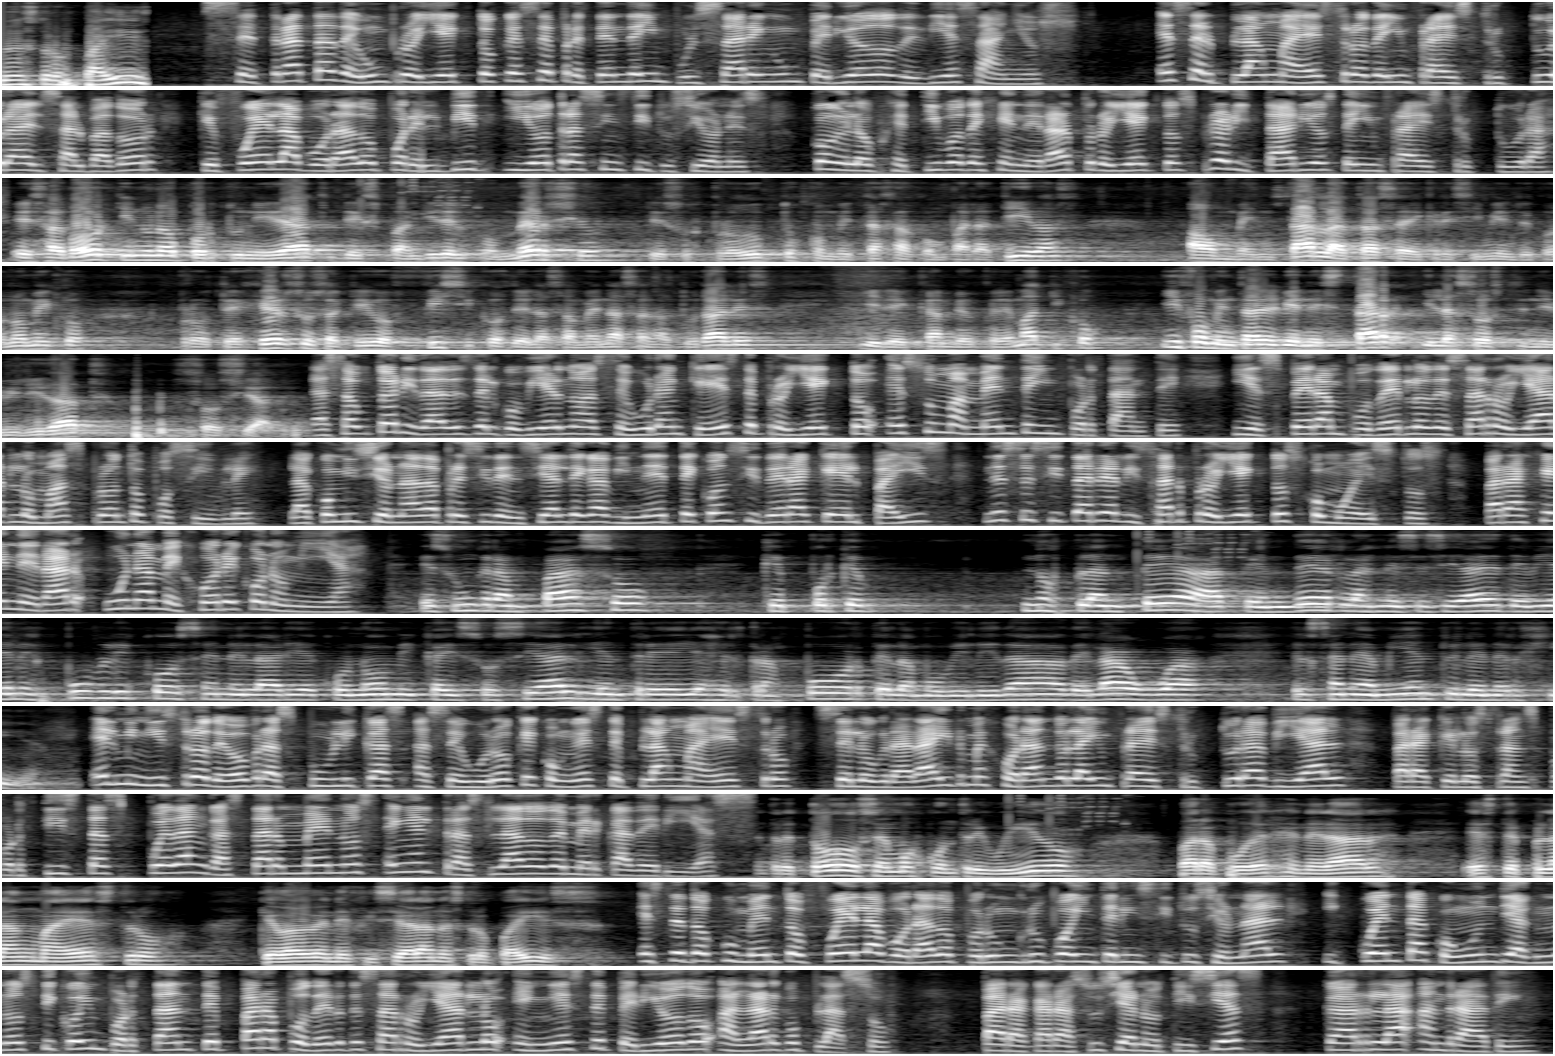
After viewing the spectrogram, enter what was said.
nuestros países. Se trata de un proyecto que se pretende impulsar en un periodo de 10 años. Es el Plan Maestro de Infraestructura El Salvador que fue elaborado por el BID y otras instituciones con el objetivo de generar proyectos prioritarios de infraestructura. El Salvador tiene una oportunidad de expandir el comercio de sus productos con ventajas comparativas, aumentar la tasa de crecimiento económico, proteger sus activos físicos de las amenazas naturales y del cambio climático y fomentar el bienestar y la sostenibilidad social. Las autoridades del gobierno aseguran que este proyecto es sumamente importante y esperan poderlo desarrollar lo más pronto posible. La comisionada presidencial de gabinete considera que el país necesita realizar proyectos como estos para generar una mejor economía. Es un gran paso que porque nos plantea atender las necesidades de bienes públicos en el área económica y social y entre ellas el transporte, la movilidad, el agua, el saneamiento y la energía. El ministro de Obras Públicas aseguró que con este plan maestro se logrará ir mejorando la infraestructura vial para que los transportistas puedan gastar menos en el traslado de mercaderías. Entre todos hemos contribuido para poder generar este plan maestro que va a beneficiar a nuestro país. Este documento fue elaborado por un grupo interinstitucional y cuenta con un diagnóstico importante para poder desarrollarlo en este periodo a largo plazo. Para Cara Sucia Noticias, Carla Andrade.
